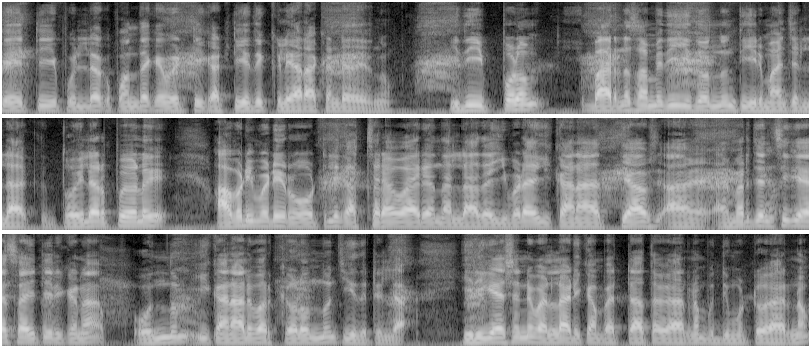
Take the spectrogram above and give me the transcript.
കയറ്റി പുല്ലൊക്കെ പൊന്തൊക്കെ വെട്ടി കട്ട് ചെയ്ത് ക്ലിയർ ആക്കേണ്ടതായിരുന്നു ഇത് ഇപ്പോഴും ഭരണസമിതി ഇതൊന്നും തീരുമാനിച്ചിട്ടില്ല. തൊഴിലുറപ്പുകൾ അവിടെ ഇവിടെ റോട്ടിൽ കച്ചറ വാരുക എന്നല്ലാതെ ഇവിടെ ഈ കനാൽ അത്യാവശ്യം എമർജൻസി കേസായിട്ടിരിക്കണ ഒന്നും ഈ കനാൽ വർക്കുകളൊന്നും ചെയ്തിട്ടില്ല. ഇറിഗേഷന് വെള്ളം അടിക്കാൻ പറ്റാത്ത കാരണം ബുദ്ധിമുട്ട് കാരണം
